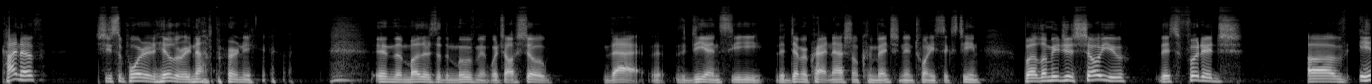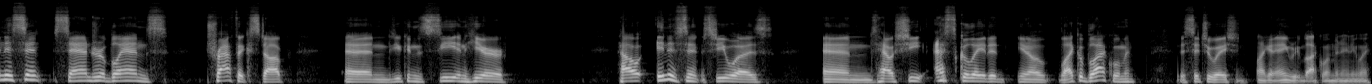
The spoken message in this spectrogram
kind of. She supported Hillary, not Bernie, in the Mothers of the Movement, which I'll show that the the DNC, the Democrat National Convention in 2016. But let me just show you this footage of innocent Sandra Bland's traffic stop, and you can see and hear how innocent she was and how she escalated, you know, like a black woman, the situation, like an angry black woman anyway.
